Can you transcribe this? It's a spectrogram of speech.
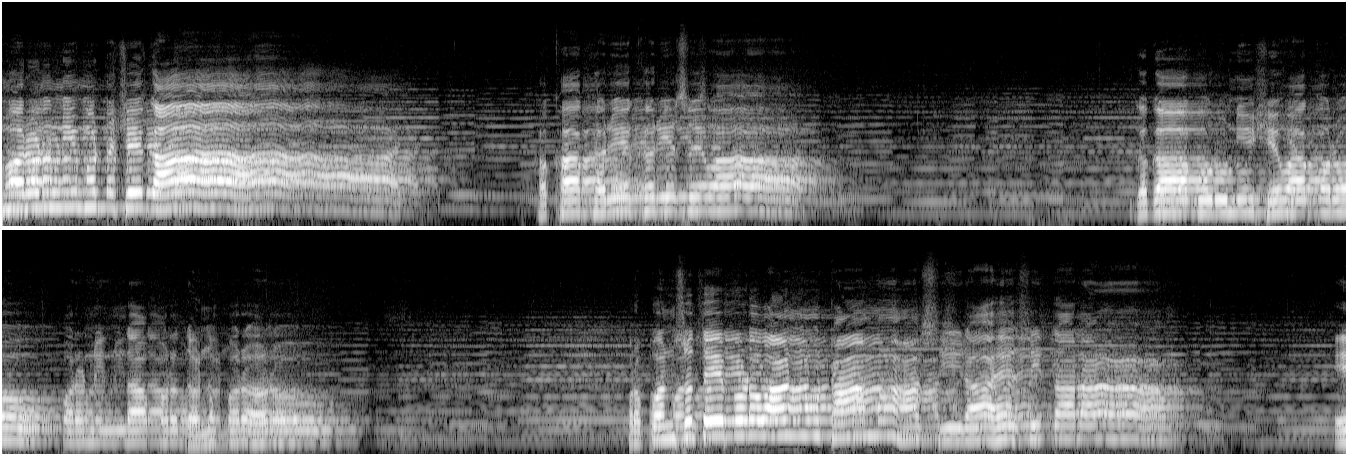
મરણ નિમટ છે ગાય. ખખા ખરે ખરી સેવા. ગગા ગુરુની સેવા કરો, પર નિંદા, પર ધન, પર હરો. પ્રપંચ તે પડવાનો ઠામ, હાસી રાહે સીતારામ. એ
